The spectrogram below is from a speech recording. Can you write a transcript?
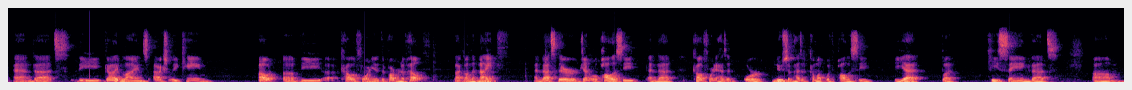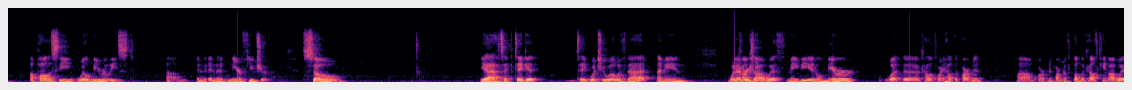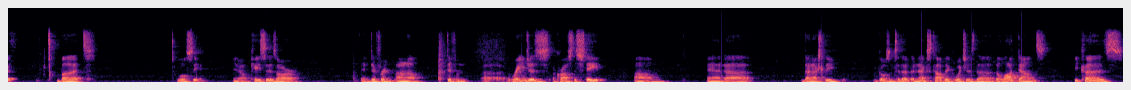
and that the guidelines actually came out of the uh, California Department of Health back on the 9th, and that's their general policy, and that California hasn't, or Newsom hasn't come up with policy yet, but he's saying that um, a policy will be released um, in, in the near future. So, yeah, take, take it, take what you will with that. I mean, whatever it's out with, maybe it'll mirror what the California Health Department um, or Department of Public Health came out with, but we'll see. You know, cases are in different, I don't know, different uh, ranges across the state. Um, and uh, that actually goes into the, the next topic, which is the, the lockdowns, because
